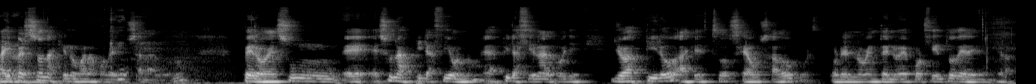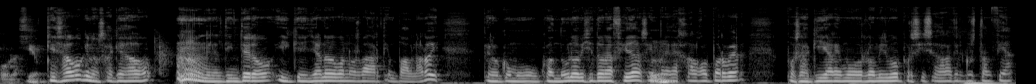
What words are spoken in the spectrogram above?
hay personas que no van a poder usar algo, ¿no? Pero es, un, eh, es una aspiración, ¿no? Es aspiracional. Oye, yo aspiro a que esto sea usado pues, por el 99% de, de la población. que es algo que nos ha quedado en el tintero y que ya no nos va a dar tiempo a hablar hoy. Pero como cuando uno visita una ciudad siempre deja algo por ver, pues aquí haremos lo mismo por si se da la circunstancia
